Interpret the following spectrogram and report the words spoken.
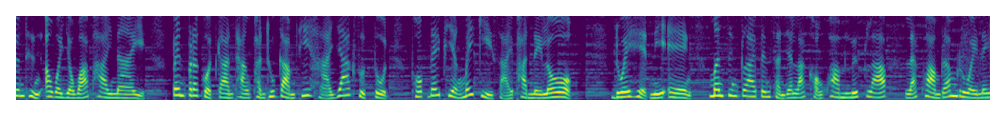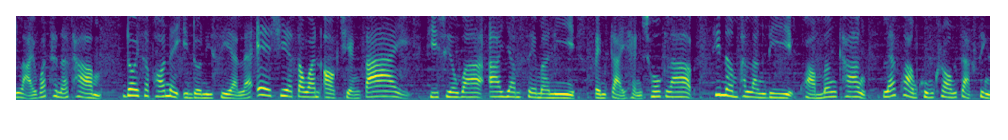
จนถึงอวัยวะภายใน เป็นปรากฏการณ์ทางพันธุกรรมที่หายากสุดๆ พบได้เพียงไม่กี่สายพันธุ์ในโลก ด้วยเหตุนี้เอง มันจึงกลายเป็นสัญญลักษณ์ของความลึกลับ และความร่ำรวยในหลายวัฒนธรรม โดยเฉพาะในอินโดนีเซียและเอเชียตะวันออกเฉียงใต้ ที่เชื่อว่าอายัมเซมานี เป็นไก่แห่งโชคลาภที่นำพลังดี ความมั่งคั่ง และความคุ้มครองจากสิ่ง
